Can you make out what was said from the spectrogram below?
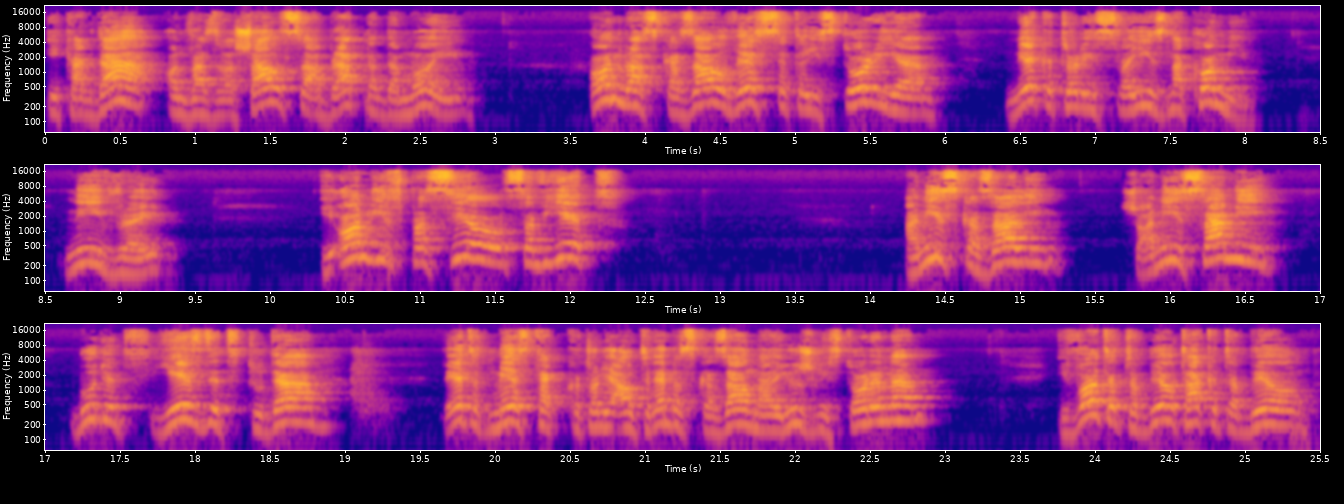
И когда он возвращался обратно домой, он рассказал весь эту историю некоторые свои знакомые, не евреи, и он их спросил совет. Они сказали, что они сами будут ездить туда, это место, которое Алтереба сказал на южной стороне. И вот это был, так это был,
